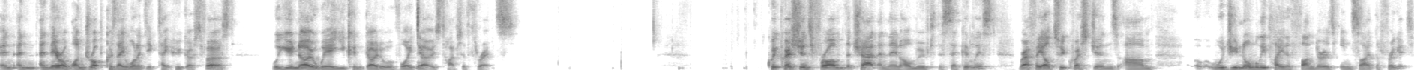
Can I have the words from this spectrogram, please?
And and and they're a one drop because they want to dictate who goes first. Well you know where you can go to avoid yep. those types of threats. Quick questions from the chat and then i'll move to the second list. Raphael two questions. Um, would you normally play the thunderers inside the frigate?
